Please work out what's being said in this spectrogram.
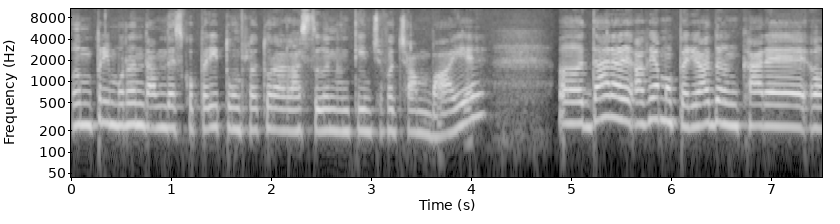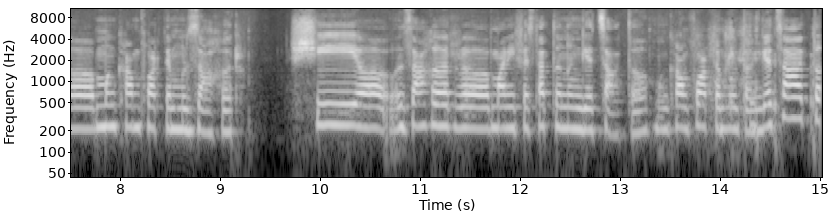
în primul rând am descoperit umflătura la sân în timp ce făceam baie Uh, dar aveam o perioadă în care uh, mâncam foarte mult zahăr și uh, zahăr uh, manifestat în înghețată. Mâncam foarte multă înghețată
